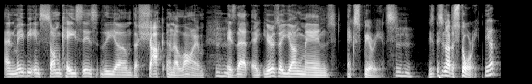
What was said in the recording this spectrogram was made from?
and maybe in some cases the um, the shock and alarm, mm-hmm. is that uh, here's a young man's experience. Mm-hmm. This, this, is not a story. Yep.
